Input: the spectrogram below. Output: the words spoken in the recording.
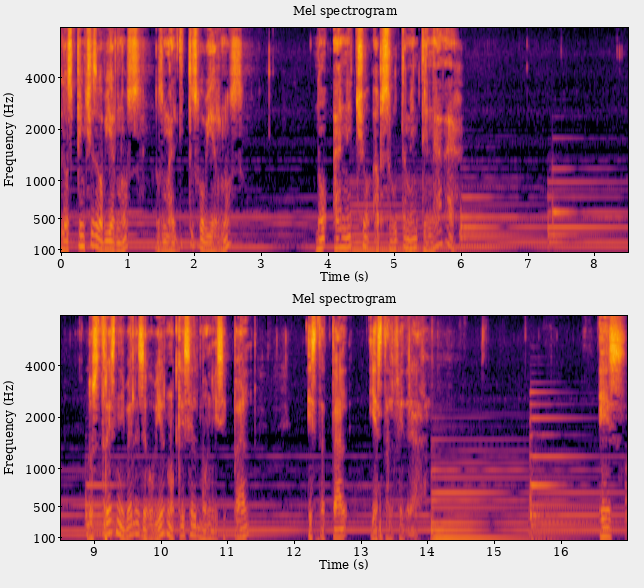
Los pinches gobiernos, los malditos gobiernos, no han hecho absolutamente nada los tres niveles de gobierno, que es el municipal, estatal y hasta el federal. Es,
